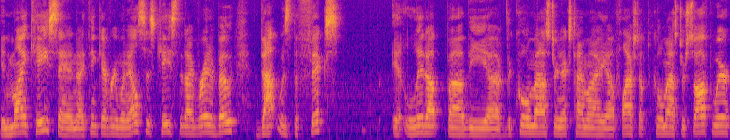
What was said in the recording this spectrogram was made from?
In my case and I think everyone else's case that I've read about, that was the fix it lit up uh, the uh, the Coolmaster next time I uh, flashed up the Coolmaster software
